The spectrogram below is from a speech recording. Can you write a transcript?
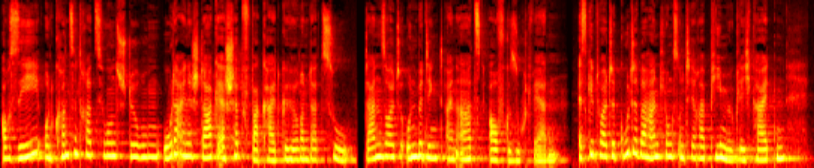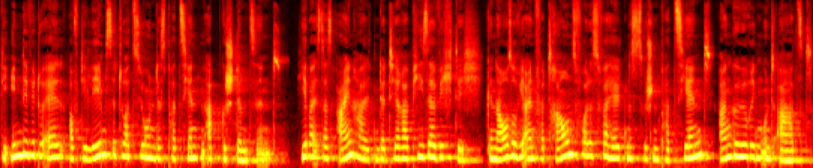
Auch Seh- und Konzentrationsstörungen oder eine starke Erschöpfbarkeit gehören dazu. Dann sollte unbedingt ein Arzt aufgesucht werden. Es gibt heute gute Behandlungs- und Therapiemöglichkeiten, die individuell auf die Lebenssituation des Patienten abgestimmt sind. Hierbei ist das Einhalten der Therapie sehr wichtig, genauso wie ein vertrauensvolles Verhältnis zwischen Patient, Angehörigen und Arzt.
